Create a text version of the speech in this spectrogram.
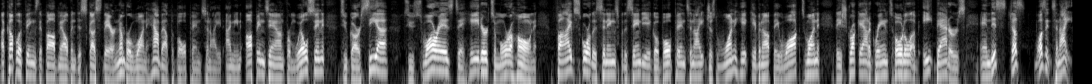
a couple of things that Bob Melvin discussed there. Number one, how about the bullpen tonight? I mean, up and down from Wilson to Garcia to Suarez to Hader to Morejon. Five scoreless innings for the San Diego bullpen tonight. Just one hit given up. They walked one. They struck out a grand total of eight batters. And this just wasn't tonight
